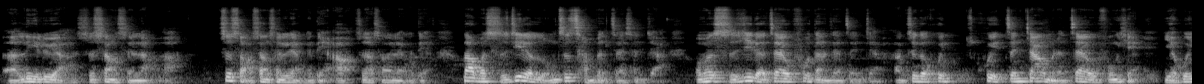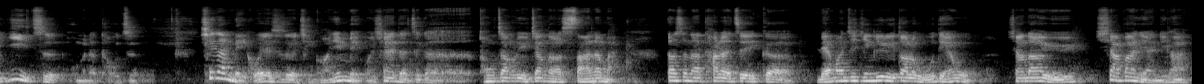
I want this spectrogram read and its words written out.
呃利率啊是上升了啊。至少上升两个点啊，至少上升两个点。那我们实际的融资成本在增加，我们实际的债务负担在增加啊，这个会会增加我们的债务风险，也会抑制我们的投资。现在美国也是这个情况，因为美国现在的这个通胀率降到了三了嘛，但是呢，它的这个联邦基金利率到了五点五，相当于下半年你看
